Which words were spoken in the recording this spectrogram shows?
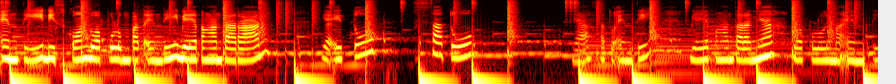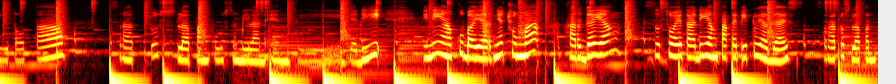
NT diskon 24 NT biaya pengantaran yaitu 1 ya 1 NT biaya pengantarannya 25 NT total 189 NT jadi ini aku bayarnya cuma harga yang sesuai tadi yang paket itu ya guys. 189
